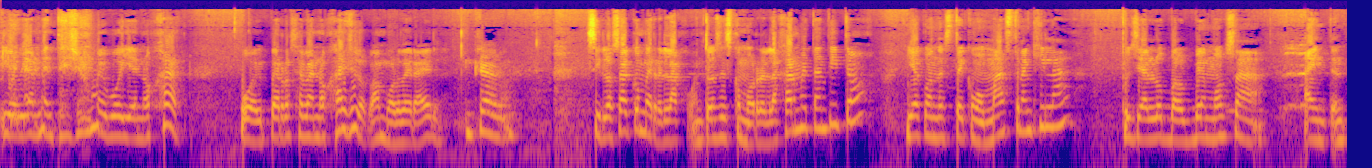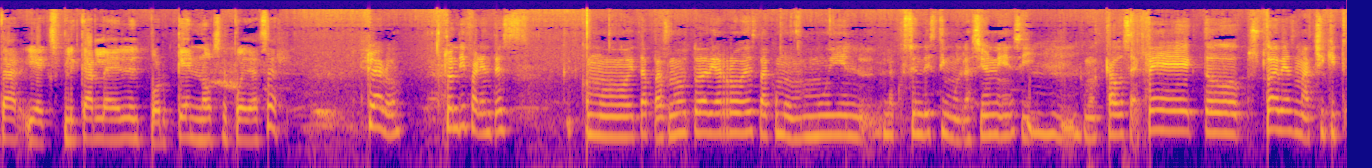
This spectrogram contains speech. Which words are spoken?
y obviamente yo me voy a enojar o el perro se va a enojar y lo va a morder a él. Claro. Si lo saco me relajo, entonces como relajarme tantito, ya cuando esté como más tranquila, pues ya lo volvemos a, a intentar y a explicarle a él el por qué no se puede hacer. Claro, son diferentes como etapas, ¿no? Todavía Ro está como muy en la cuestión de estimulaciones y como causa-efecto, pues todavía es más chiquito.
